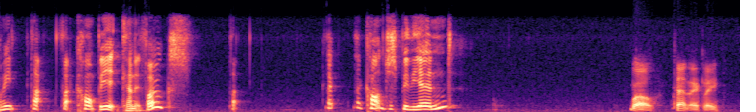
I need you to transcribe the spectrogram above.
mean, that that can't be it, can it, folks? That that, that can't just be the end. well, technically.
